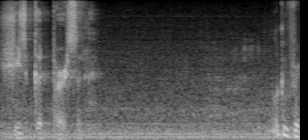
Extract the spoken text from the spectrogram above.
She's a good person. Looking for.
